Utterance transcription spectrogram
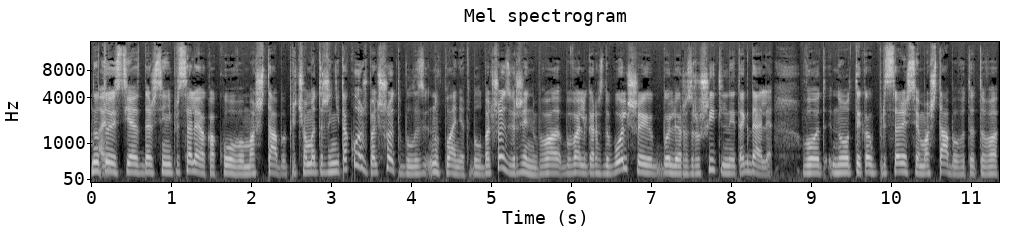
Ну, А- то есть я даже себе не представляю, какого масштаба. Причем это же не такое уж большое, это было, ну, в плане, это было большое извержение, быва- бывали гораздо больше, более разрушительные и так далее. Вот, но ты как бы представляешь себе масштабы вот этого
